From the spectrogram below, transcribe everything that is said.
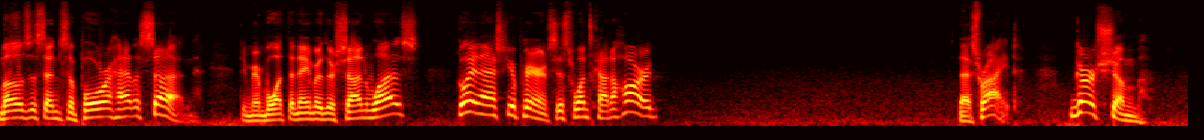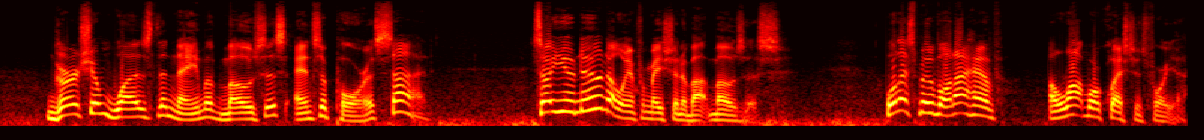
Moses and Zipporah had a son. Do you remember what the name of their son was? Go ahead and ask your parents. This one's kind of hard. That's right. Gershom. Gershom was the name of Moses and Zipporah's son. So you do know information about Moses. Well, let's move on. I have a lot more questions for you.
